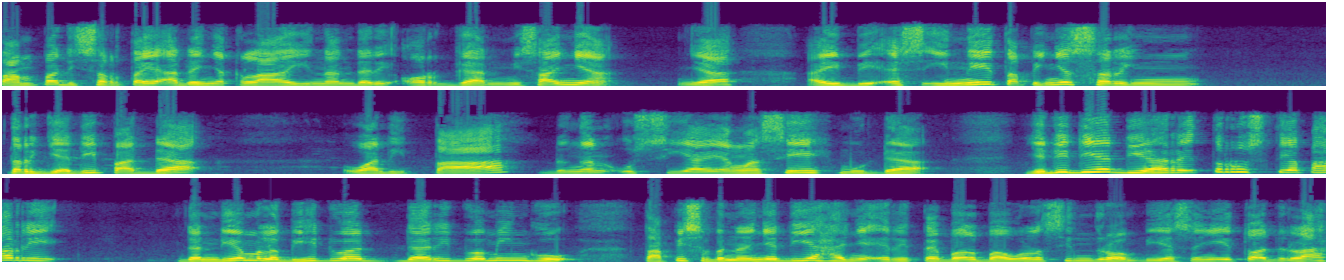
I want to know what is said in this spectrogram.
tanpa disertai adanya kelainan dari organ. Misalnya, ya, IBS ini tapinya sering terjadi pada wanita dengan usia yang masih muda. Jadi dia diare terus setiap hari dan dia melebihi dua dari dua minggu. Tapi sebenarnya dia hanya irritable bowel syndrome. Biasanya itu adalah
